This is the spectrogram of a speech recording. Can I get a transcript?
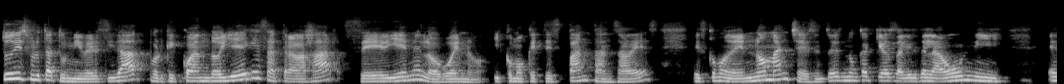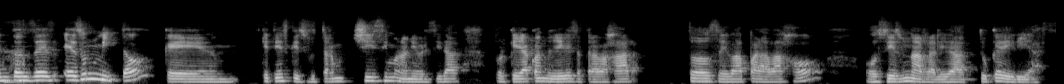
tú disfruta tu universidad porque cuando llegues a trabajar se viene lo bueno y como que te espantan, ¿sabes? Es como de, no manches, entonces nunca quiero salir de la uni. Entonces, es un mito que, que tienes que disfrutar muchísimo en la universidad porque ya cuando llegues a trabajar todo se va para abajo o si es una realidad. ¿Tú qué dirías?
